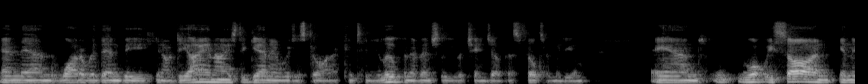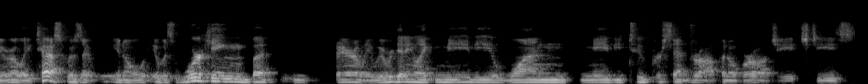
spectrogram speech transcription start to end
and then the water would then be you know deionized again and would just go on a continued loop and eventually you would change out this filter medium. And what we saw in, in the early test was that you know it was working but barely. We were getting like maybe one maybe two percent drop in overall ghgs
